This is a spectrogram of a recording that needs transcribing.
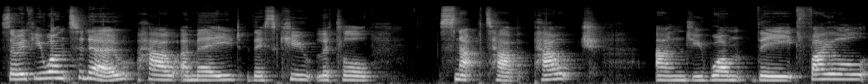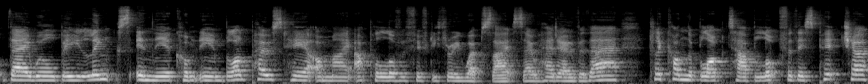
So, if you want to know how I made this cute little snap tab pouch, and you want the file, there will be links in the accompanying blog post here on my Apple Lover 53 website. So head over there, click on the blog tab, look for this picture,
